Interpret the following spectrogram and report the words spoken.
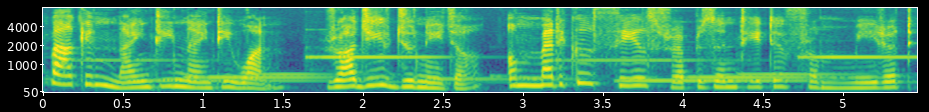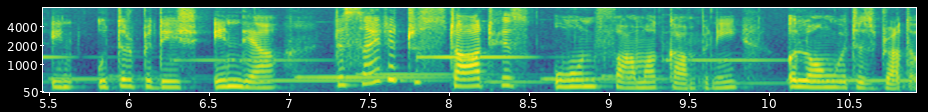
back in 1991, Rajiv Juneja, a medical sales representative from Meerut in Uttar Pradesh, India, decided to start his own pharma company along with his brother.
